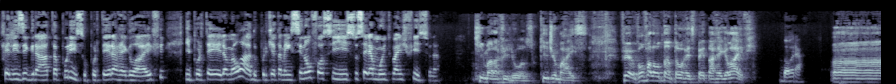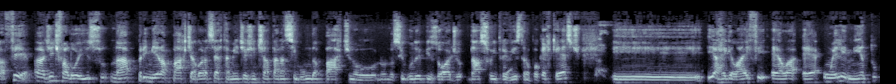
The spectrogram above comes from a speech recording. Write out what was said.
feliz e grata por isso, por ter a Reg Life e por ter ele ao meu lado, porque também se não fosse isso, seria muito mais difícil, né? Que maravilhoso, que demais. Fê, vamos falar um tantão a respeito da Reg Life? Bora. Uh, Fê, a gente falou isso na primeira parte, agora certamente a gente já está na segunda parte, no, no, no, segundo episódio da sua entrevista no PokerCast. E, e a Reg Life ela é um elemento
